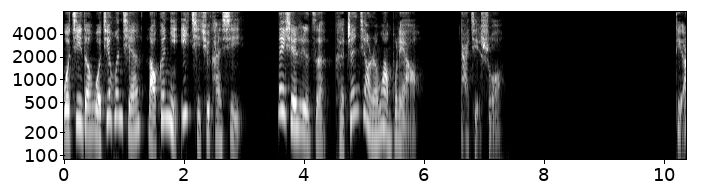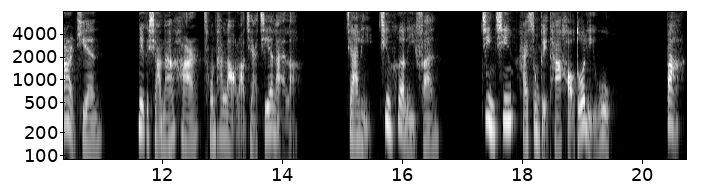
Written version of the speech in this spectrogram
我记得我结婚前老跟你一起去看戏，那些日子可真叫人忘不了。大姐说，第二天，那个小男孩从他姥姥家接来了，家里庆贺了一番，近亲还送给他好多礼物。爸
